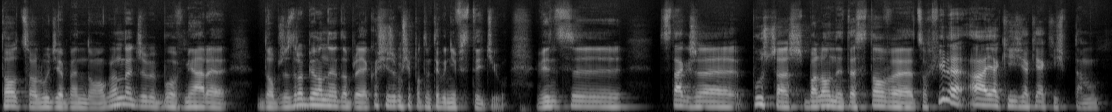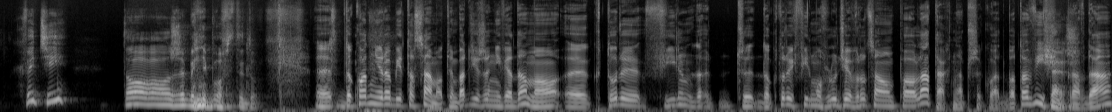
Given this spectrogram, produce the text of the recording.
to, co ludzie będą oglądać, żeby było w miarę dobrze zrobione, dobrej jakości, żebym się potem tego nie wstydził. Więc yy, jest tak, że puszczasz balony testowe co chwilę, a jakiś, jak jakiś tam chwyci, to żeby nie było wstydu. E, dokładnie robię to samo, tym bardziej, że nie wiadomo, e, który film, czy do których filmów ludzie wrócą po latach na przykład, bo to wisi, Też. prawda?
